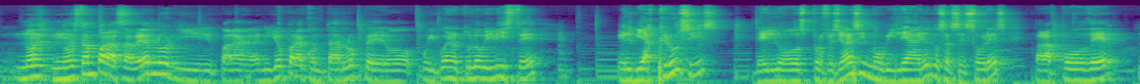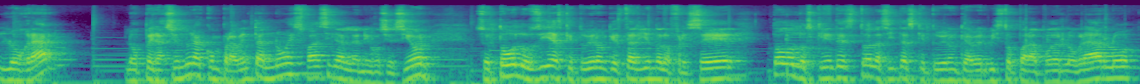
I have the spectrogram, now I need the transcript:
no, no están para saberlo ni, para, ni yo para contarlo, pero, y bueno, tú lo viviste, el viacrucis de los profesionales inmobiliarios, los asesores, para poder lograr la operación de una compraventa no es fácil a la negociación. O sea, todos los días que tuvieron que estar yendo a ofrecer, todos los clientes, todas las citas que tuvieron que haber visto para poder lograrlo.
